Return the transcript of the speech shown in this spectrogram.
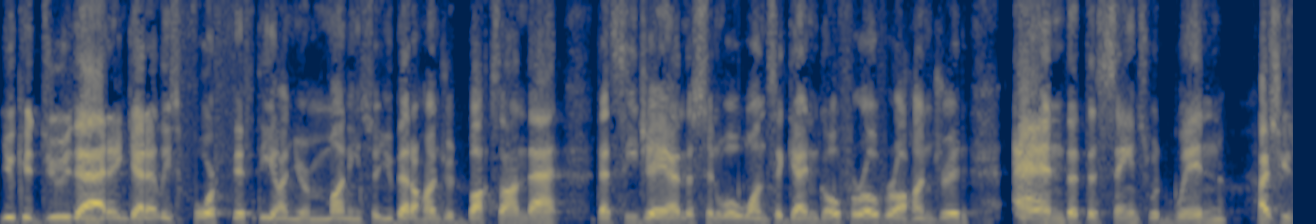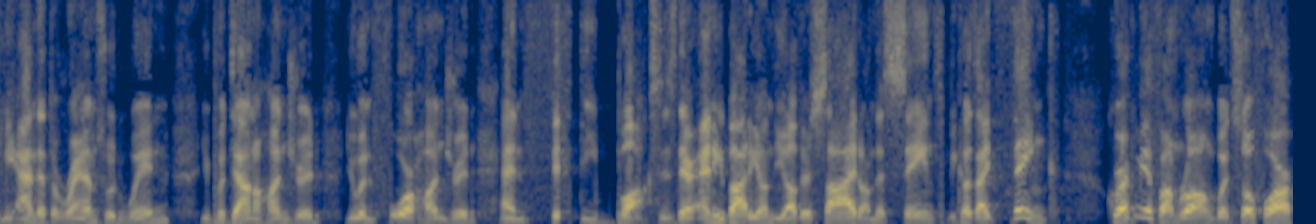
You could do that and get at least 450 on your money. So you bet 100 bucks on that, that CJ Anderson will once again go for over 100 and that the Saints would win. Uh, excuse me, and that the Rams would win. You put down 100, you win 450 bucks. Is there anybody on the other side on the Saints because I think correct me if I'm wrong, but so far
